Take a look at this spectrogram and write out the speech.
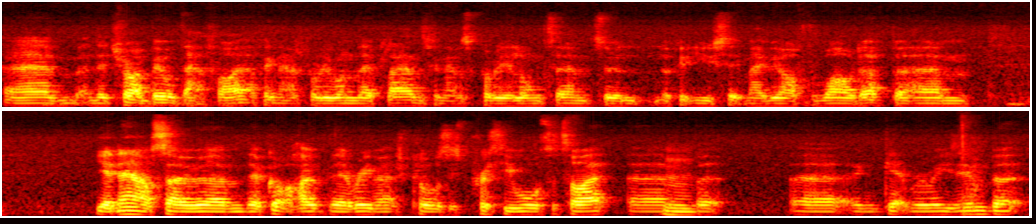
um, and they try and build that fight. I think that was probably one of their plans. I think that was probably a long term to look at Usyk maybe after Wilder. But um, yeah, now so um, they've got to hope their rematch clause is pretty watertight. Um, Mm. But uh, and get Ruiz in, but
